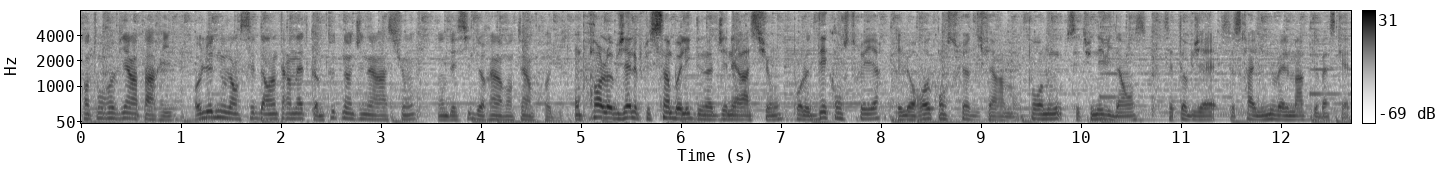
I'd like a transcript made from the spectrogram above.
quand on revient à Paris, au lieu de nous lancer dans Internet comme toute notre génération, on décide de réinventer un produit. On prend l'objet le plus symbolique de notre génération pour le déconstruire et le reconstruire différemment. Pour nous, c'est une évidence, cet objet, ce sera une nouvelle marque de basket.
